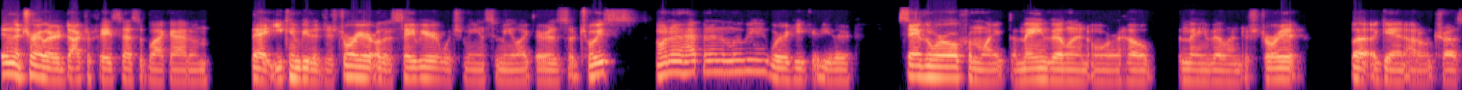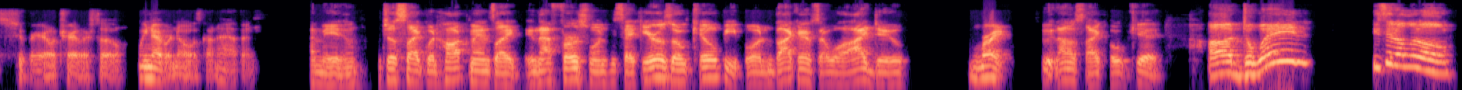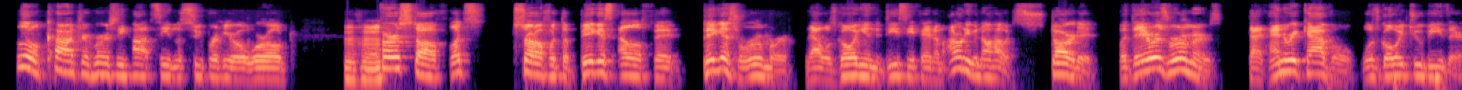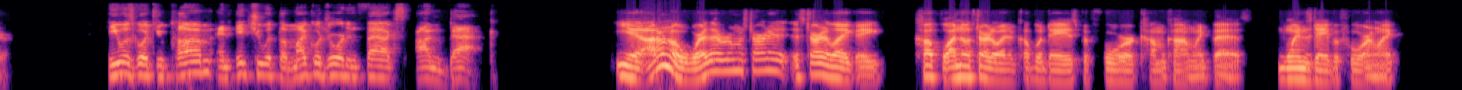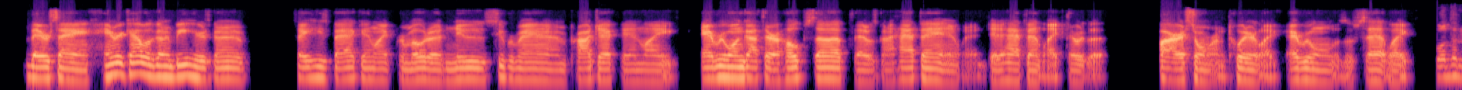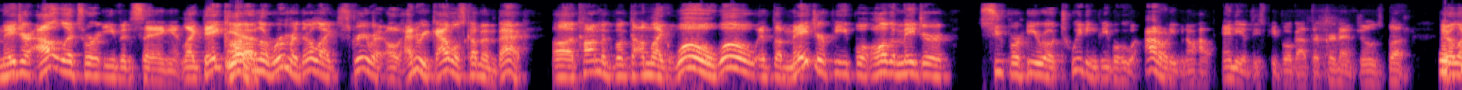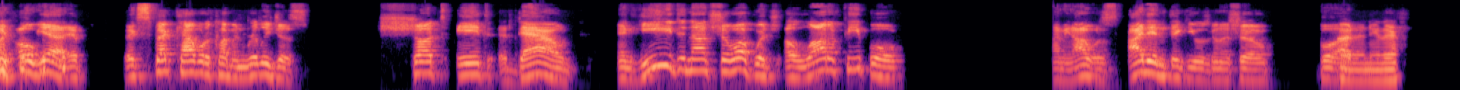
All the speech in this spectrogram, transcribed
in the trailer, Doctor Fate says to Black Adam that you can be the destroyer or the savior, which means to me like there is a choice going to happen in the movie where he could either save the world from like the main villain or help the main villain destroy it. But again, I don't trust superhero trailers, so we never know what's going to happen. I mean, just like when Hawkman's like in that first one, he said heroes don't kill people, and Black Adam said, "Well, I do." Right. And I was like, "Okay." Uh, Dwayne, he's in a little little controversy hot seat in the superhero world. Mm-hmm. First off, let's start off with the biggest elephant, biggest rumor that was going into DC fandom. I don't even know how it started, but there was rumors that Henry Cavill was going to be there. He was going to come and hit you with the Michael Jordan facts. I'm back. Yeah, I don't know where that rumor started. It started like a couple. I know it started like a couple days before Comic Con, like that Wednesday before, and like they're saying Henry Cavill is going to be here. Is going to say he's back and like promote a new Superman project, and like everyone got their hopes up that it was going to happen, and when it did happen, like there was a firestorm on Twitter. Like everyone was upset. Like, well, the major outlets were even saying it. Like they caught yeah. on the rumor. They're like, "Screw it! Oh, Henry Cavill's coming back." Uh, comic book. I'm like, whoa, whoa! If the major people, all the major superhero tweeting people, who I don't even know how any of these people got their credentials, but they're like, "Oh yeah, if expect Cavill to come and really just shut it down. And he did not show up, which a lot of people. I mean, I was I didn't think he was going to show, but I didn't either.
